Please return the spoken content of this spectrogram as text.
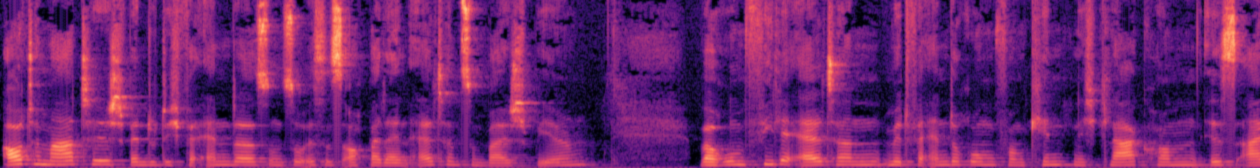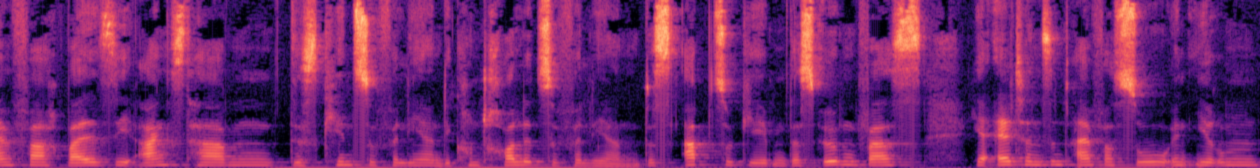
Automatisch, wenn du dich veränderst, und so ist es auch bei deinen Eltern zum Beispiel, warum viele Eltern mit Veränderungen vom Kind nicht klarkommen, ist einfach, weil sie Angst haben, das Kind zu verlieren, die Kontrolle zu verlieren, das abzugeben, dass irgendwas, ja, Eltern sind einfach so in ihrem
